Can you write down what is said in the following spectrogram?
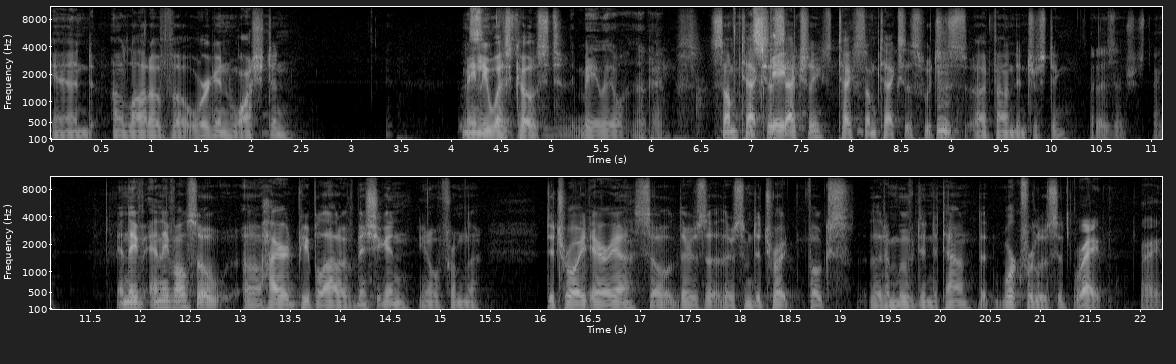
and a lot of uh, Oregon, Washington, mainly West Coast. Mainly okay. Some Texas Escape. actually, tex- some Texas, which Hmm. is I found interesting. That is interesting. And they've and they've also uh, hired people out of Michigan, you know, from the Detroit area. So there's uh, there's some Detroit folks that have moved into town that work for Lucid. Right, right.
